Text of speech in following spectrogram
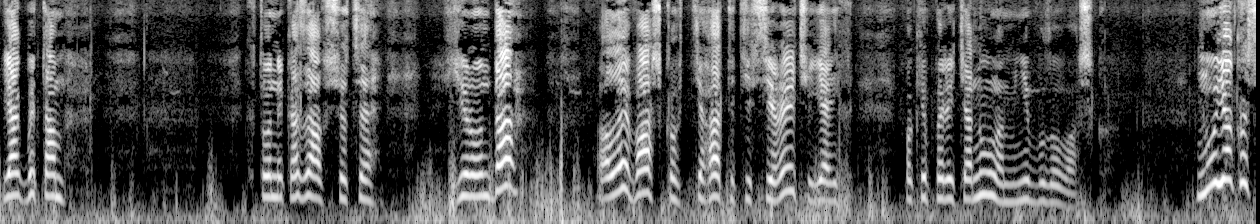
як би там хто не казав, що це ерунда, але важко тягати ті всі речі, я їх поки перетягнула, мені було важко. Ну, якось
